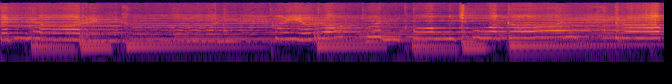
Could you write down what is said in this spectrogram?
สัญญาเริมทานให้รักมั่นคงชั่วการตราบ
